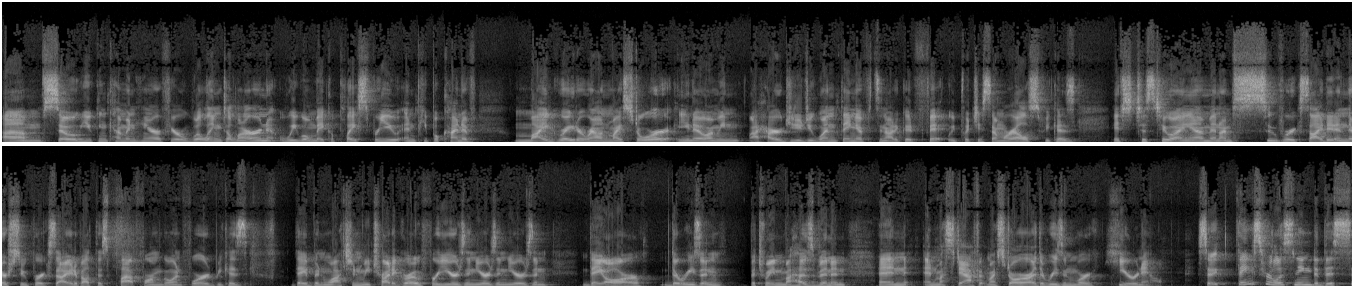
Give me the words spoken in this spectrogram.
Um, so you can come in here if you're willing to learn. We will make a place for you. And people kind of migrate around my store. You know, I mean, I hired you to do one thing. If it's not a good fit, we put you somewhere else because it's just who I am. And I'm super excited, and they're super excited about this platform going forward because they've been watching me try to grow for years and years and years and they are the reason between my husband and and and my staff at my store are the reason we're here now so thanks for listening to this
